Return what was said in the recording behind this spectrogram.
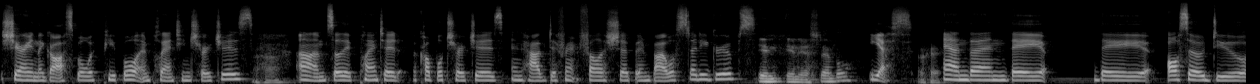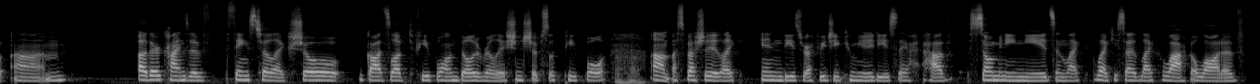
sharing the gospel with people and planting churches. Uh-huh. Um, so they've planted a couple churches and have different fellowship and Bible study groups in in Istanbul. Yes. Okay. And then they they also do um, other kinds of things to like show God's love to people and build relationships with people, uh-huh. um, especially like in these refugee communities, they have so many needs and like like you said, like lack a lot of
